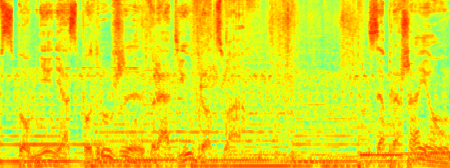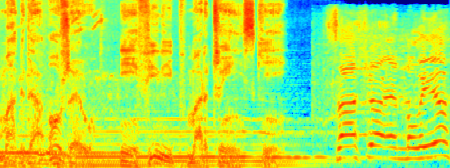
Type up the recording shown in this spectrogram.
Wspomnienia z podróży w Radiu Wrocław. Zapraszają Magda Orzeł i Filip Marczyński. Sasha and Malia,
